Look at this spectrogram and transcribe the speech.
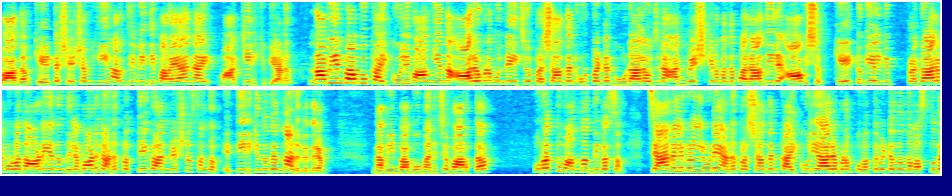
വാദം കേട്ട ശേഷം ഈ ഹർജി വിധി പറയാനായി മാറ്റിയിരിക്കുകയാണ്. നവീൻ ബാബു കൈക്കൂലി വാങ്ങിയെന്ന ആരോപണം ഉന്നയിച്ചു. പ്രശാന്തൻ ഉൾപ്പെട്ട ഗൂഢാലോചന അന്വേഷിക്കണമെന്ന പരാതിയിലെ ആവശ്യം കേട്ടുകേൾവി പ്രകാരമുള്ളതാണ് എന്ന നിലപാടിലാണ് പ്രത്യേക അന്വേഷണ സംഘം എത്തിയിരിക്കുന്നതെന്നാണ് വിവരം. നവീൻ ബാബു മരിച്ച വാർത്ത പുറത്തു വന്ന ദിവസം ചാനലുകളിലൂടെയാണ് പ്രശാന്തൻ കൈക്കൂലി ആരോപണം പുറത്തുവിട്ടതെന്ന വസ്തുത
